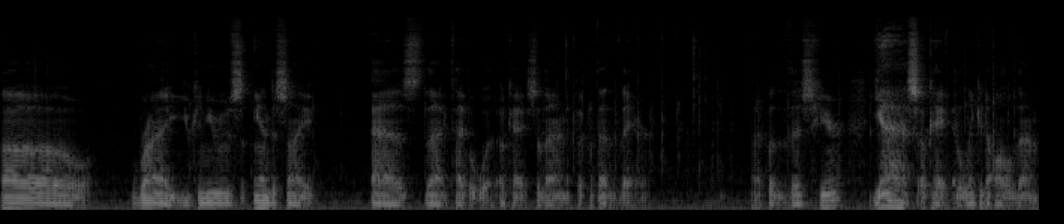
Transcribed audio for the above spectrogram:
Oh, right. You can use andesite as that type of wood. Okay, so then if I put that there, I put this here. Yes, okay, it'll link into all of them.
